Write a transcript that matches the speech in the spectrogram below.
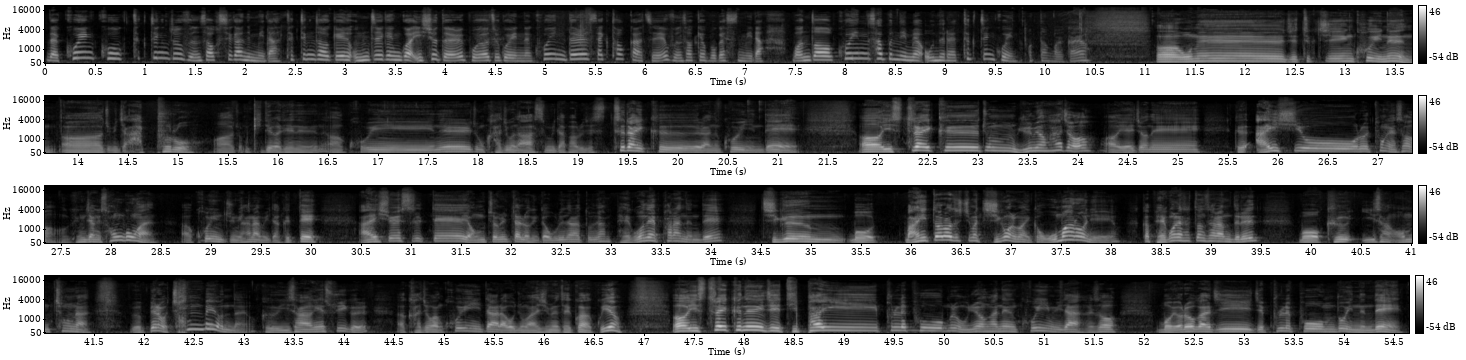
네, 코인콕 특징주 분석 시간입니다. 특징적인 움직임과 이슈들 보여주고 있는 코인들 섹터까지 분석해 보겠습니다. 먼저 코인 사부님의 오늘의 특징 코인 어떤 걸까요? 어, 오늘 이제 특징 코인은 어, 좀 이제 앞으로 어, 좀 기대가 되는 어, 코인을 좀 가지고 나왔습니다. 바로 이제 스트라이크라는 코인인데 어, 이 스트라이크 좀 유명하죠. 어, 예전에 그 ICO를 통해서 굉장히 성공한 어, 코인 중에 하나입니다. 그때 ICO 했을 때 0.1달러 그러니까 우리나라 돈이 한 100원에 팔았는데 지금 뭐 많이 떨어졌지만 지금 얼마니까 5만 원이에요. 그러니까 100원에 샀던 사람들은 뭐 그 이상 엄청난 몇 배라고 천 배였나요? 그 이상의 수익을 어, 가져간 코인이다라고 좀 아시면 될 것 같고요. 어, 이 스트라이크는 이제 디파이 플랫폼을 운영하는 코인입니다. 그래서 뭐 여러 가지 이제 플랫폼도 있는데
